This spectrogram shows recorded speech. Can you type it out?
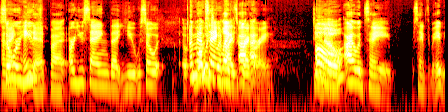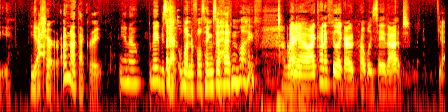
And So I are hate you- it, but Are you saying that you so? uh, I mean, what I'm would you saying, like, advise I- I- Gregory? Do you oh, know? I would say save the baby. Yeah. For sure. I'm not that great. You know, the baby's got wonderful things ahead in life. Right. I know. I kind of feel like I would probably say that. Yeah.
